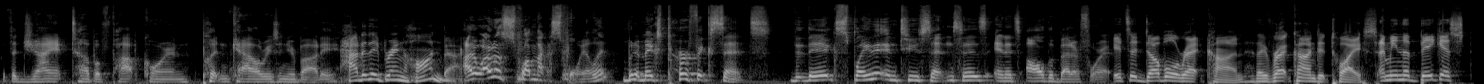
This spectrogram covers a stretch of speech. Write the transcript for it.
with a giant tub of popcorn putting calories in your body. How do they bring Han back? I, I don't, I'm not gonna spoil it, but it makes perfect sense. Th- They explain it in two sentences, and it's all the better for it. It's a double retcon. They've retconned it twice. I mean, the biggest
